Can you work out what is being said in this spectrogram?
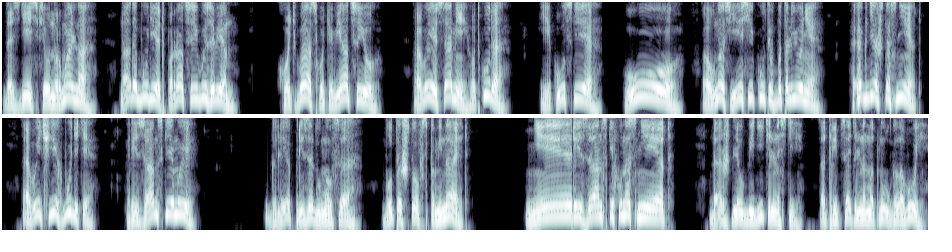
Да здесь все нормально. Надо будет, по рации вызовем. Хоть вас, хоть авиацию. А вы сами откуда?» «Якутские. О, а у нас есть якуты в батальоне. А где ж нас нет? А вы чьих будете? Рязанские мы». Глеб призадумался, будто что вспоминает. «Не, рязанских у нас нет!» Даже для убедительности отрицательно мотнул головой.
